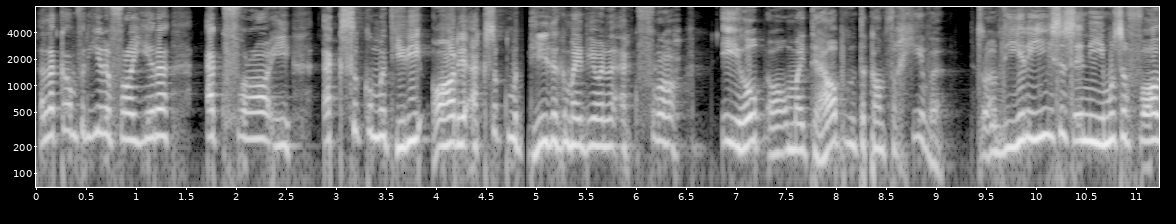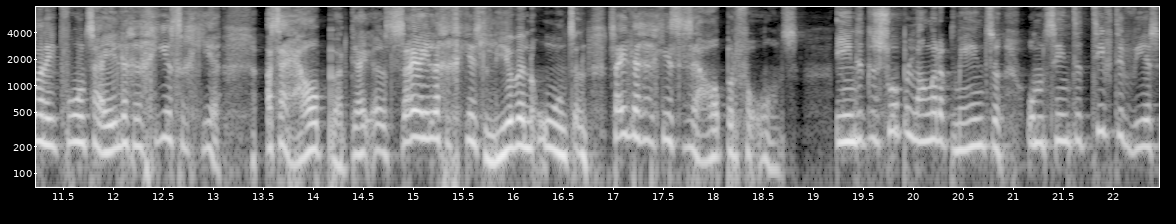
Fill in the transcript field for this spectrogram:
Hulle kan vir die Here vra, Here, ek vra U, ek sukkel met hierdie area, ek sukkel met hierdie dinge in my lewe en ek vra U hulp om my te help om te kan vergewe die Here Jesus en die Hemelse Vader het vir ons sy Heilige Gees gegee as 'n helper. Hy sy Heilige Gees lewe in ons en sy Heilige Gees is 'n helper vir ons. En dit is so belangrik mense om sensitief te wees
